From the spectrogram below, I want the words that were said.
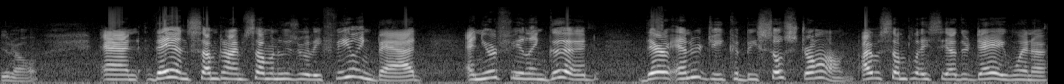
you know. And then sometimes someone who's really feeling bad and you're feeling good, their energy could be so strong. I was someplace the other day when a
